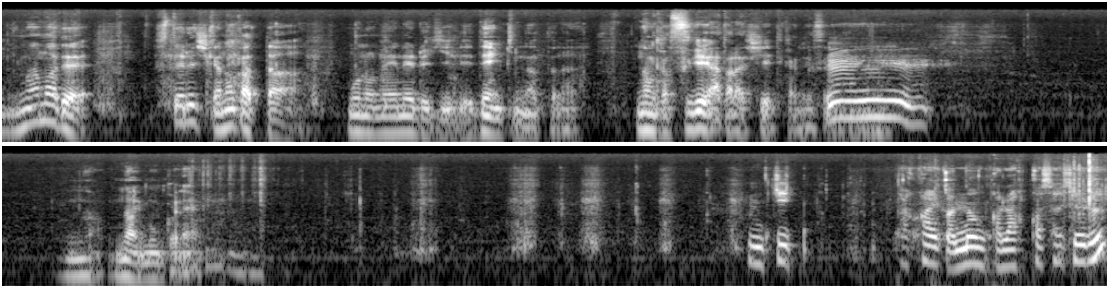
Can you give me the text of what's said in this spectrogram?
今まで捨てるしかなかったもののエネルギーで電気になったらなんかすげえ新しいって感じがすうる、ん。なないもんかね。うち高いからなんか落下させる？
